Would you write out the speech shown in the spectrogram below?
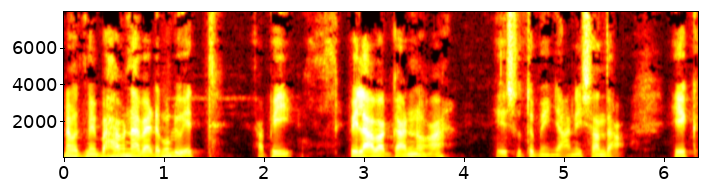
නමුත් මේ භාවනා වැඩමුළුවෙත් අපි වෙලාවක් ගන්නවා ඒ සුතමේ ඥානි සඳහා. ඒක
